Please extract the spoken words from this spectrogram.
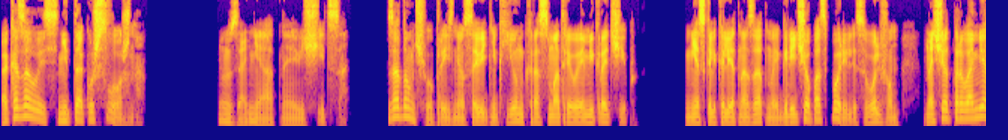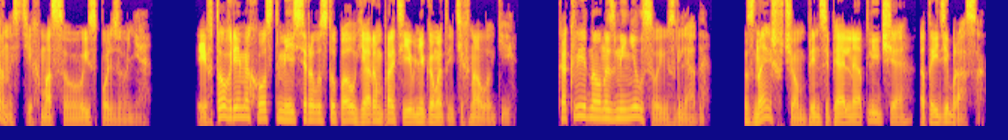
оказалось не так уж сложно. Ну, занятная вещица. Задумчиво произнес советник Юнг, рассматривая микрочип. Несколько лет назад мы горячо поспорили с Вольфом насчет правомерности их массового использования. И в то время хост Мессера выступал ярым противником этой технологии. Как видно, он изменил свои взгляды. Знаешь, в чем принципиальное отличие от Эйдибраса?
